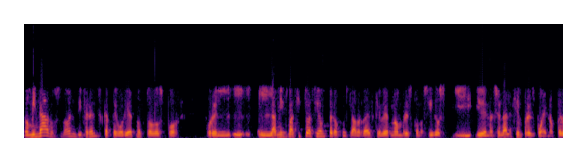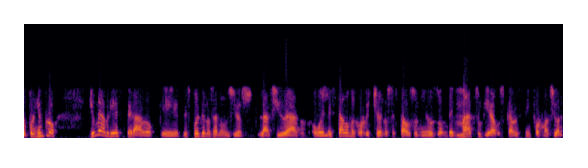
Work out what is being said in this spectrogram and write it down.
nominados, ¿no? En diferentes categorías, no todos por por el, la misma situación, pero pues la verdad es que ver nombres conocidos y, y de nacionales siempre es bueno. Pero por ejemplo, yo me habría esperado que después de los anuncios, la ciudad o el estado, mejor dicho, de los Estados Unidos, donde más hubiera buscado esta información,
